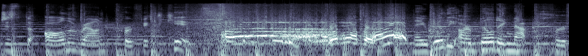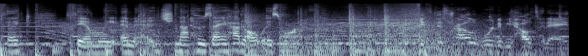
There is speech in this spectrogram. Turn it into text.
just the all around perfect kids. What? They really are building that perfect family image that Jose had always wanted. If this trial were to be held today,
